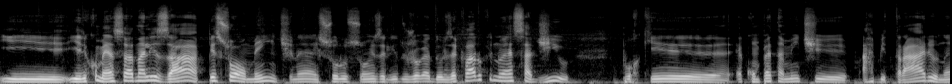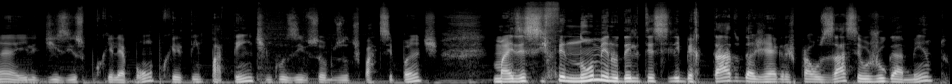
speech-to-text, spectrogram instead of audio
e, e, ele começa a analisar pessoalmente né, as soluções ali dos jogadores. É claro que não é sadio, porque é completamente arbitrário, né? Ele diz isso porque ele é bom, porque ele tem patente, inclusive, sobre os outros participantes. Mas esse fenômeno dele ter se libertado das regras para usar seu julgamento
